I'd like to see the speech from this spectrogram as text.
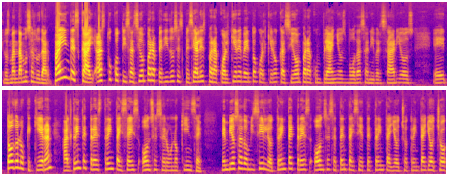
Los mandamos saludar. Pie in the Sky, haz tu cotización para pedidos especiales para cualquier evento, cualquier ocasión, para cumpleaños, bodas, aniversarios, eh, todo lo que quieran al 33 36 11 01 15. Envíos a domicilio 33 11 77 38 38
